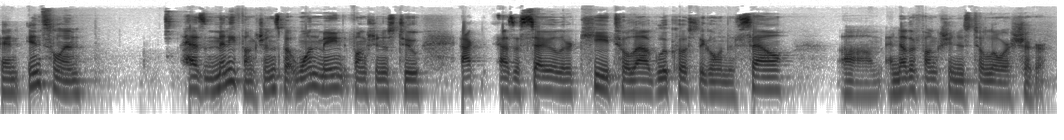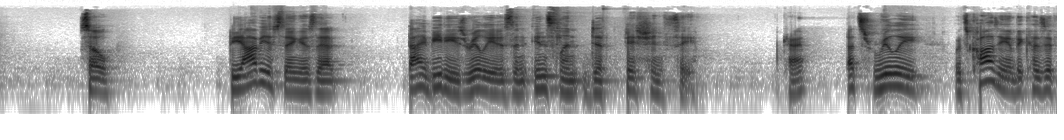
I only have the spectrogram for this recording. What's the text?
And insulin has many functions, but one main function is to act as a cellular key to allow glucose to go in the cell. Um, another function is to lower sugar. So the obvious thing is that diabetes really is an insulin deficiency. Okay? That's really what's causing it because if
